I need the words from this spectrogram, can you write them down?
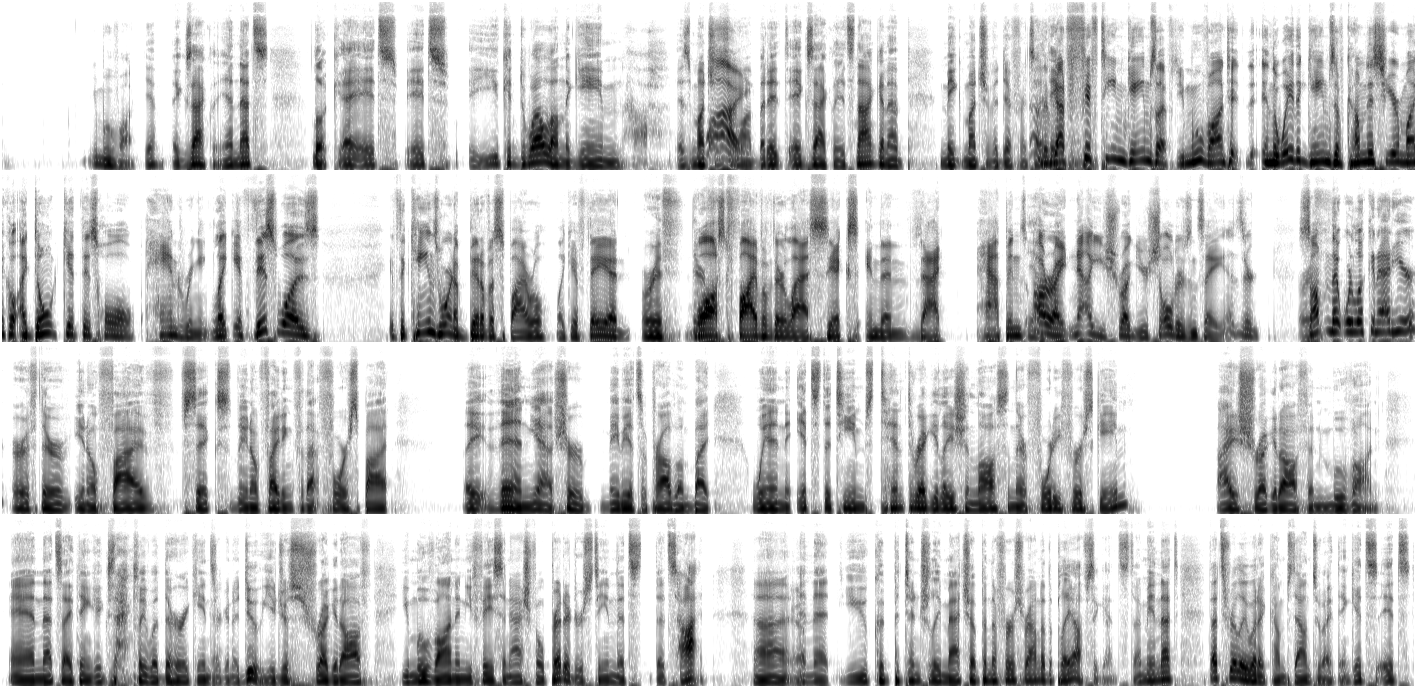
You move on. Yeah, exactly. And that's look, uh, it's it's you can dwell on the game as much as you want, but it exactly it's not going to make much of a difference. No, they've think got 15 games left. You move on to in the way the games have come this year, Michael. I don't get this whole hand wringing. Like if this was, if the Canes were in a bit of a spiral, like if they had or if lost five of their last six and then that happens, Yeah. all right, now you shrug your shoulders and say, is there something that we're looking at here? or if they're you know five six you know fighting for that four spot they, then yeah sure maybe it's a problem but when it's the team's 10th regulation loss in their 41st game i shrug it off and move on and that's i think exactly what the hurricanes are going to do you just shrug it off you move on and you face a nashville predators team that's that's hot uh, and that you could potentially match up in the first round of the playoffs against. I mean, that's that's really what it comes down to. I think it's it's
